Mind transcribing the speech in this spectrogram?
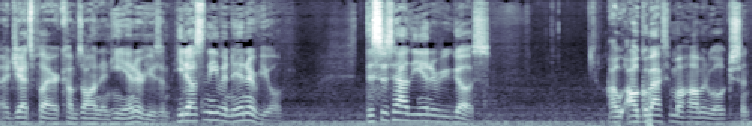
a Jets player comes on and he interviews him. He doesn't even interview him. This is how the interview goes. I'll, I'll go back to Muhammad Wilkerson.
